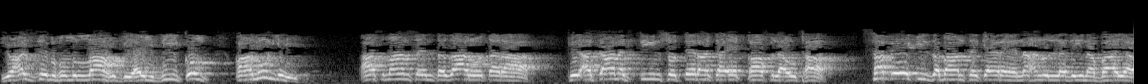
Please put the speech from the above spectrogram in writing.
یو عزب اللہ دی قانون یہی ہے. آسمان سے انتظار ہوتا رہا، پھر اچانک تین سو تیرہ کا ایک قافلہ اٹھا. سب ایک ہی زبان سے کہہ رہے ہیں، نحن الدین بایا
